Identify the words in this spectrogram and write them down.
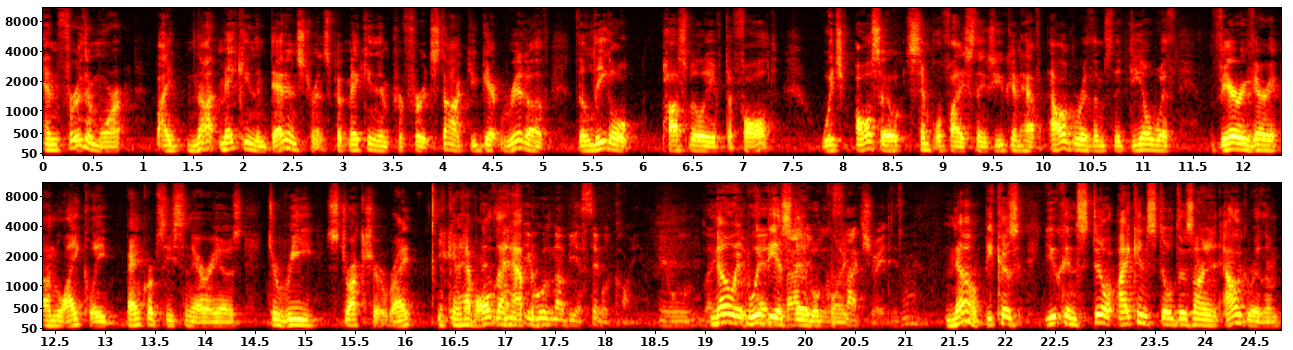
And furthermore, by not making them debt instruments but making them preferred stock, you get rid of the legal possibility of default, which also simplifies things. You can have algorithms that deal with very, very unlikely bankruptcy scenarios to restructure, right? You can have all that happen. It will not be a stable coin. It will, like, no, it would be a stable coin. Fluctuate, isn't it? No, because you can still, I can still design an algorithm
